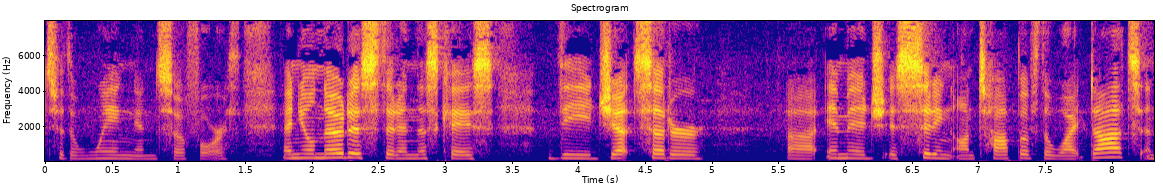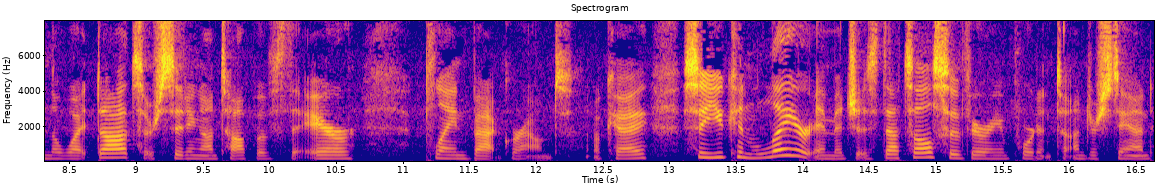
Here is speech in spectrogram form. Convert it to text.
to the wing and so forth. And you'll notice that in this case, the jet setter uh, image is sitting on top of the white dots and the white dots are sitting on top of the airplane background okay? So you can layer images. That's also very important to understand.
